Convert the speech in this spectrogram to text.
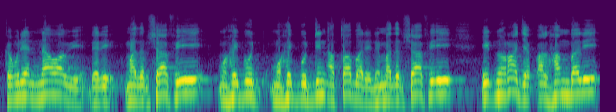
kemudian Nawawi dari mazhab Syafi'i, Muhibbud Muhibbuddin At-Tabari dari mazhab Syafi'i, Ibnu Rajab Al-Hambali,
